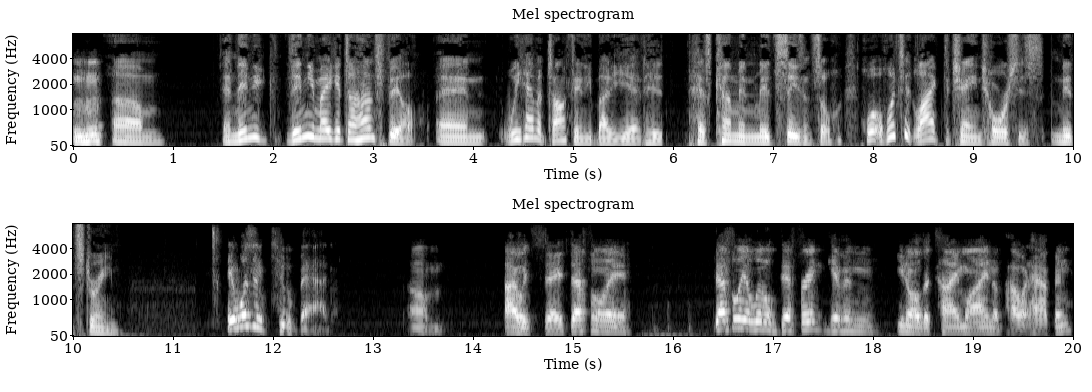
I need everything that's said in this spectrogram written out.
Mm-hmm. Um, and then you then you make it to Huntsville, and we haven't talked to anybody yet who has come in mid-season. So, wh- what's it like to change horses midstream? It wasn't too bad. Um, I would say definitely, definitely a little different given you know the timeline of how it happened.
